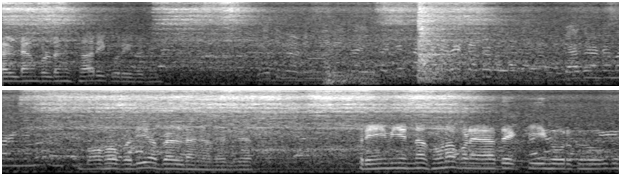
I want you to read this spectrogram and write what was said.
ਬਿਲਡਿੰਗ ਬਿਲਡਿੰਗ ਸਾਰੀ ਪੂਰੀ ਬਣੀ ਬਹੁਤ ਵਧੀਆ ਬਿਲਡਿੰਗ ਆ ਦੇ ਯਾਰ। ਫਰੇਮ ਹੀ ਇੰਨਾ ਸੋਹਣਾ ਬਣਿਆ ਤੇ ਕੀ ਹੋਰ ਹੋਊਗਾ।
